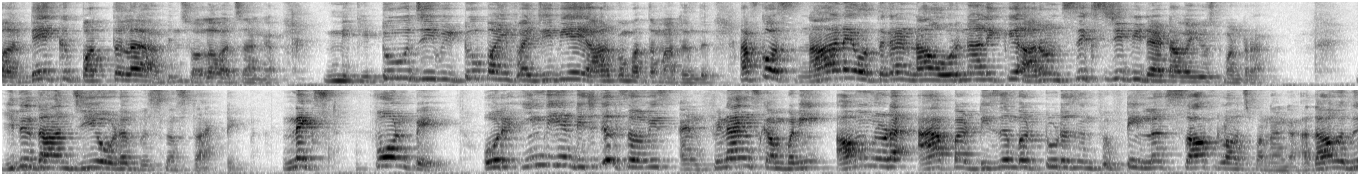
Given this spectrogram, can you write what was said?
பர் டேக்கு பத்தல அப்படின்னு சொல்ல வச்சாங்க. இன்னைக்கு two GB two point five ஜிபியே யாருக்கும் பத்த மாட்டேங்குது. அஃப்கோர்ஸ் நானே ஒத்துக்கிறேன். நான் ஒரு நாளைக்கு அரௌண்ட் சிக்ஸ் ஜிபி டேட்டாவை யூஸ் பண்றேன். இதுதான் ஜியோட பிஸ்னஸ் டாக்டிக் நெக்ஸ்ட் ஃபோன்பே ஒரு Indian digital service and finance company அவங்களோட ஆப்பை டிசம்பர் டூ தௌசண்ட் ஃபிஃப்டீனில் சாஃப்ட் லான்ச் பண்ணாங்க. அதாவது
